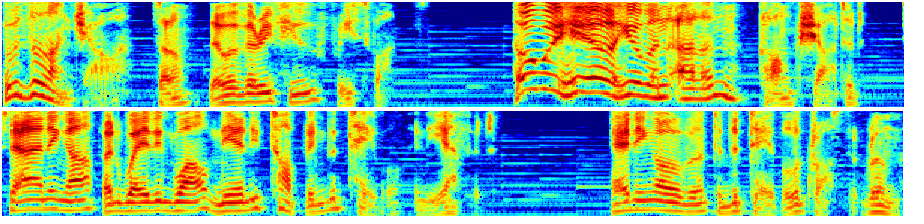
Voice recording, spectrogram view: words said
It was the lunch hour, so there were very few free spots. Over here, human Alan, Clonk shouted, standing up and waving while nearly toppling the table in the effort. Heading over to the table across the room,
